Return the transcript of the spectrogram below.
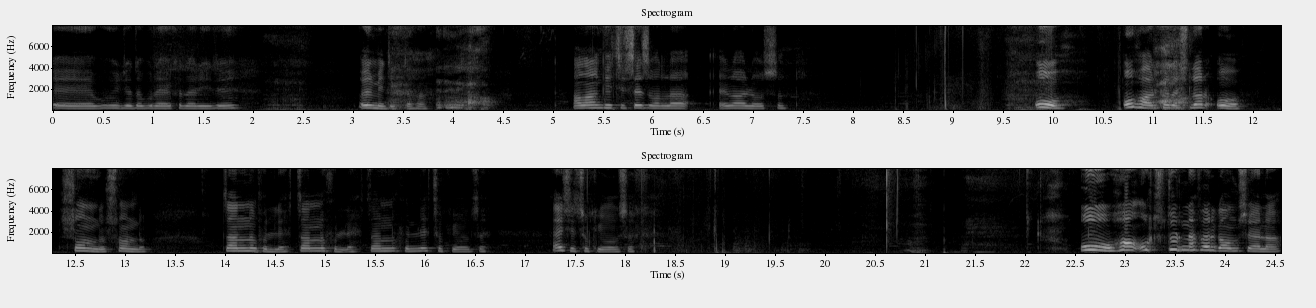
Ee, bu videoda buraya kadar iyiydi. Ölmedik daha. Alan geçirseniz valla helal olsun. O. Oh arkadaşlar o. Sondu sondu. Canlı fulle, canlı fulle, canlı fulle çok iyi olacak. Her şey çok iyi olacak. Oha 34 nefer kalmış hala.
